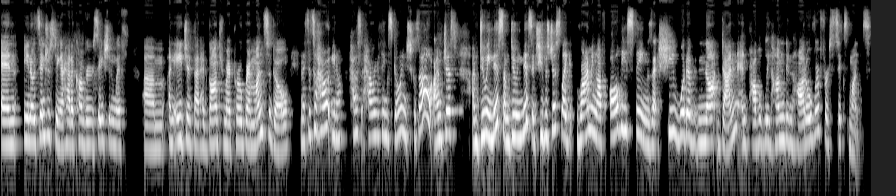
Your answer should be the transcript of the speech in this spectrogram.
And, you know, it's interesting. I had a conversation with um, an agent that had gone through my program months ago. And i said so how you know how's how are things going? She goes oh i'm just i'm doing this i'm doing this. And she was just like rhyming off all these things that she would have not done and probably hummed and hawed over for six months.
